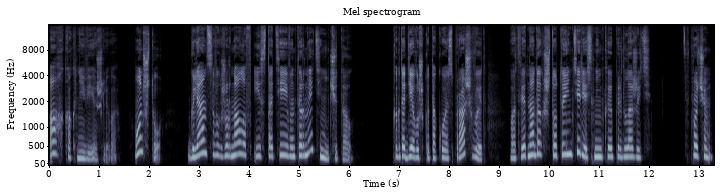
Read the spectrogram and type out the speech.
Ах, как невежливо. Он что, глянцевых журналов и статей в интернете не читал? Когда девушка такое спрашивает, в ответ надо что-то интересненькое предложить. Впрочем,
